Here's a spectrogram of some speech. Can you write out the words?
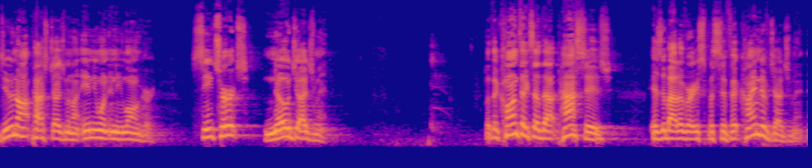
do not pass judgment on anyone any longer. See, church, no judgment. But the context of that passage is about a very specific kind of judgment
